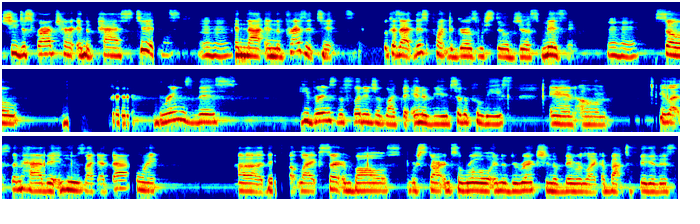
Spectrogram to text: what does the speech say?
she described her in the past tense mm-hmm. and not in the present tense. Because at this point, the girls were still just missing. Mm-hmm. So brings this, he brings the footage of like the interview to the police and um, he lets them have it. And he was like, at that point, uh, they felt like certain balls were starting to roll in the direction of they were like about to figure this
